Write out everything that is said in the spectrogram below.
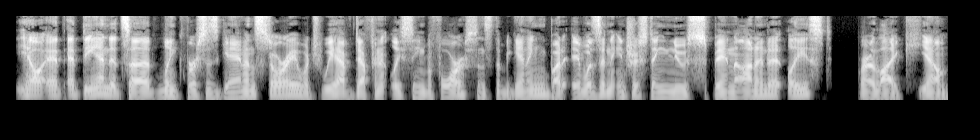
you know, at, at the end, it's a Link versus Ganon story, which we have definitely seen before since the beginning, but it was an interesting new spin on it, at least, where, like, you know,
